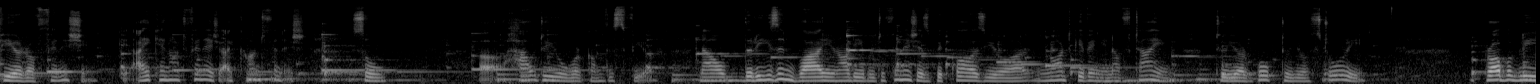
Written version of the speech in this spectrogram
fear of finishing. I cannot finish, I can't finish. So, uh, how do you overcome this fear? Now, the reason why you're not able to finish is because you are not giving enough time to your book, to your story. Probably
